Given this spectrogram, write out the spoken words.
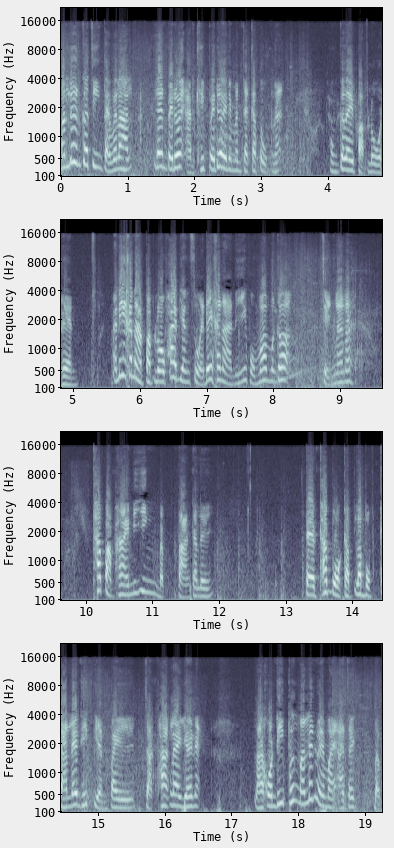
มันลื่นก็จริงแต่เวลาเล่นไปด้วยอัดคลิปไปด้วยเนี่ยมันจะกระตุกนะ ผมก็เลยปรับโลแทน อันนี้ขนาดปรับโลภาพยังสวยได้ขนาดนี้ ผมว่ามันก็เจ๋งแล้วนะ ถ้าปรับไฮนี่ยิ่งแบบต่างกันเลย แต่ถ้าบวกกับระบบการเล่นที่เปลี่ยนไปจากภาคแรกเยอะเนี่ย หลายคนที่เพิ่งมาเล่นใหม่ ๆ อาจจะแบบ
